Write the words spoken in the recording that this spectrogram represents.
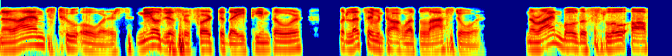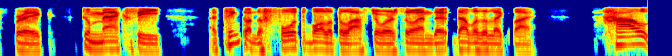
Narine's two overs. Neil just referred to the 18th over, but let's even talk about the last over. Narine bowled a slow off break to Maxi, I think on the fourth ball of the last over, so and that, that was a leg by. How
